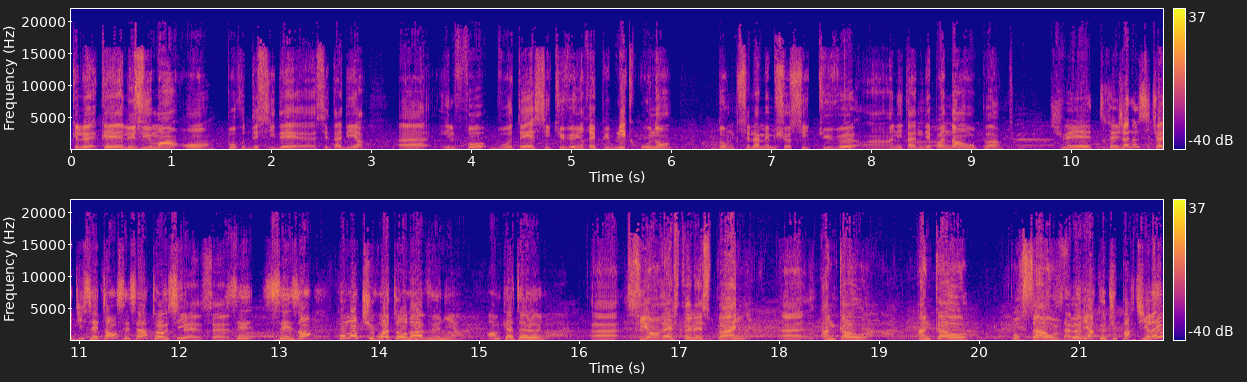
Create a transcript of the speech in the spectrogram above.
que, le- que les humains ont pour décider. Euh, C'est-à-dire, euh, il faut voter si tu veux une république ou non. Donc c'est la même chose si tu veux un, État indépendant ou pas. Tu es très jeune aussi, tu as 17 ans, c'est ça Toi aussi 16, 16. C'est 16 ans. Comment tu vois ton avenir en Catalogne Euh, si on reste en Espagne, euh, un chaos. Un chaos. Pour ça, on Ça veut... veut dire que tu partirais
